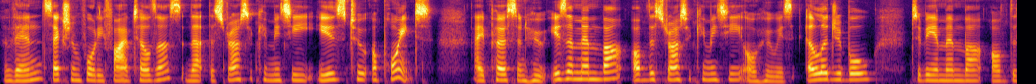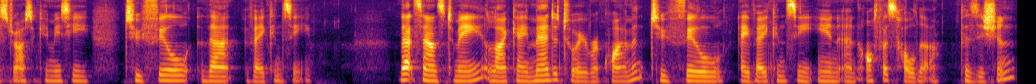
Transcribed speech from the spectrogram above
then Section 45 tells us that the Strata Committee is to appoint a person who is a member of the Strata Committee or who is eligible to be a member of the Strata Committee to fill that vacancy. That sounds to me like a mandatory requirement to fill a vacancy in an office holder position.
